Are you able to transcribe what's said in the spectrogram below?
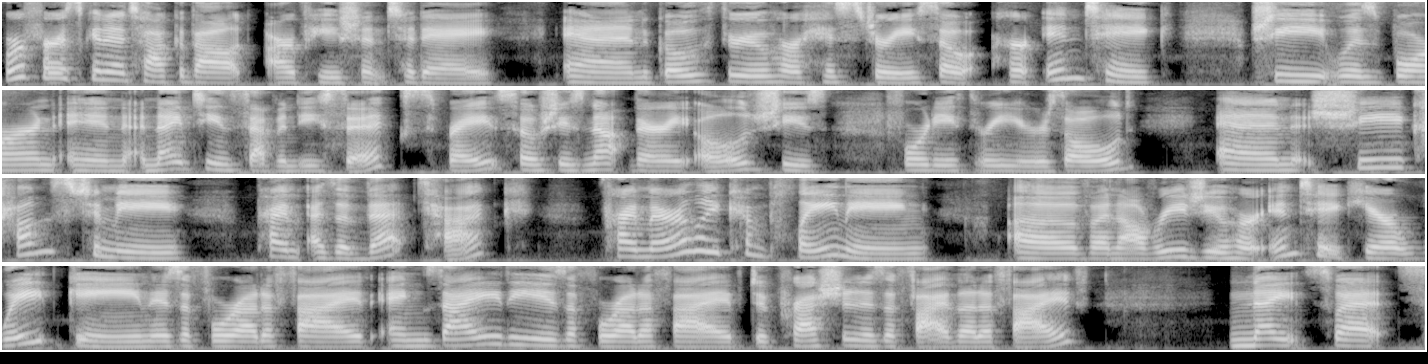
we're first going to talk about our patient today and go through her history. So, her intake, she was born in 1976, right? So, she's not very old. She's 43 years old. And she comes to me as a vet tech, primarily complaining of, and I'll read you her intake here weight gain is a four out of five, anxiety is a four out of five, depression is a five out of five night sweats,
